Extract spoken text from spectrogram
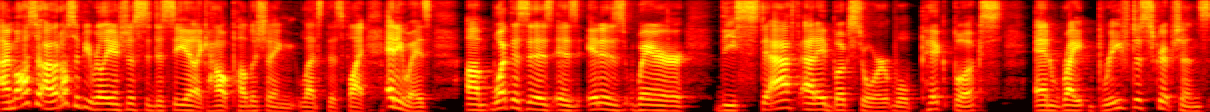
I'm also I would also be really interested to see like how publishing lets this fly. Anyways, um, what this is is it is where the staff at a bookstore will pick books and write brief descriptions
